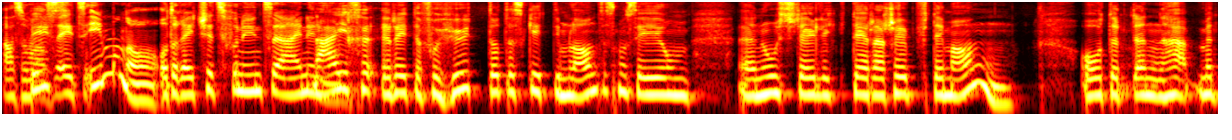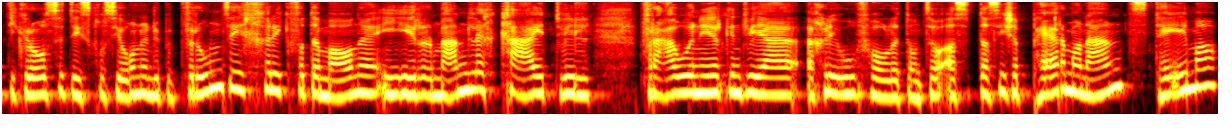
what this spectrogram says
Also was, jetzt immer noch? Oder redest du jetzt von 1991? Nein, ich rede von heute. Es gibt im Landesmuseum eine Ausstellung «Der erschöpfte Mann». Oder dann hat man die grossen Diskussionen über die Verunsicherung der Männer in ihrer Männlichkeit, weil Frauen irgendwie ein bisschen aufholen und so. Also das ist ein permanentes Thema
